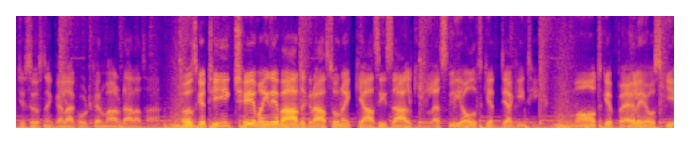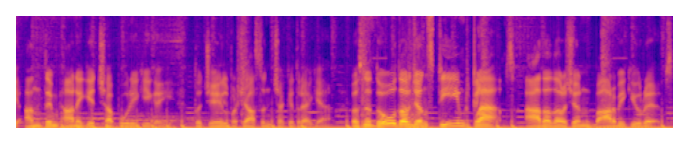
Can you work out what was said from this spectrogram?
जिसे उसने गला घोट कर मार डाला था। उसके ठीक छह महीने बाद ग्रासो ने इक्यासी साल की लेस्ली होल्स की हत्या की थी। मौत के पहले उसकी अंतिम खाने की इच्छा पूरी की गई। तो जेल प्रशासन चकित रह गया। उसने दो दर्जन स्टीम्ड क्लैम्स आधा दर्जन बारबेक्यू रिब्स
